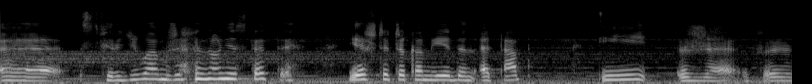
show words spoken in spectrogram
e, stwierdziłam, że no niestety jeszcze czeka mnie jeden etap, i że w,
